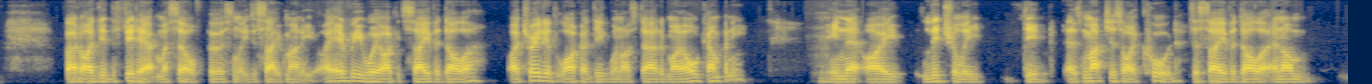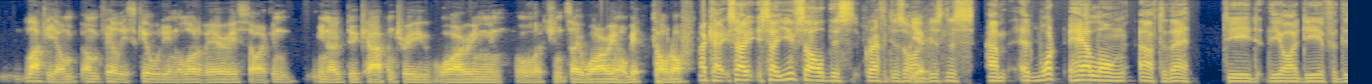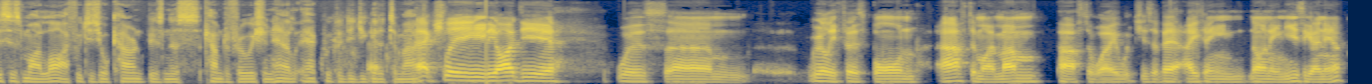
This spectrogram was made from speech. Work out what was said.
but I did the fit out myself personally to save money. I, everywhere I could save a dollar, I treated it like I did when I started my old company, Hmm. in that I literally did as much as I could to save a dollar, and I'm lucky. I'm I'm fairly skilled in a lot of areas, so I can you know do carpentry, wiring, and or I shouldn't say wiring. I'll get told off. Okay, so so you've sold this graphic design Yep. business. Um, at what? How long after that did the idea for this is my life, which is your current business, come to fruition? How how quickly did you get it to market? Actually, the idea was um, really first born after my mum passed away, which is about 18, 19 years ago now.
